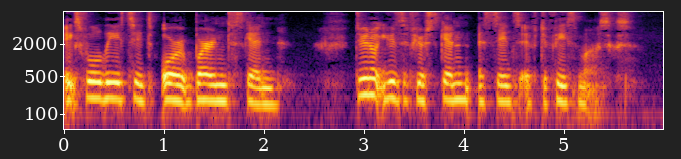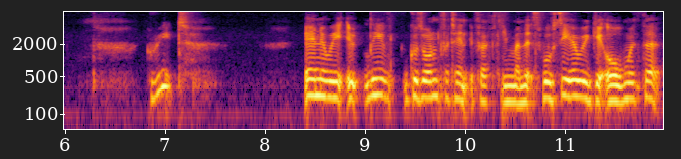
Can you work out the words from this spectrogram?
exfoliated or burned skin. Do not use if your skin is sensitive to face masks. Great. Anyway, it leave, goes on for 10 to 15 minutes. We'll see how we get on with it.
